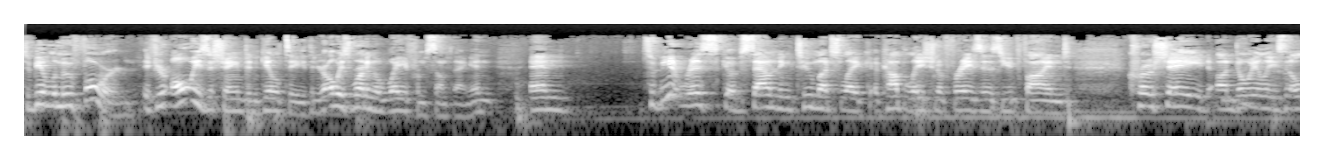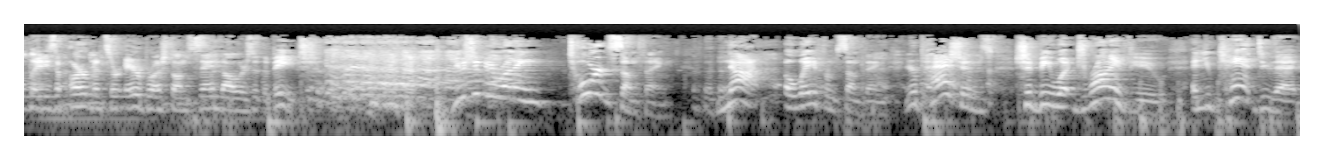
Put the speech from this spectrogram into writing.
to be able to move forward. If you're always ashamed and guilty, then you're always running away from something. And and to be at risk of sounding too much like a compilation of phrases you'd find crocheted on doilies in old ladies' apartments or airbrushed on sand dollars at the beach. you should be running towards something, not away from something. Your passions should be what drive you, and you can't do that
